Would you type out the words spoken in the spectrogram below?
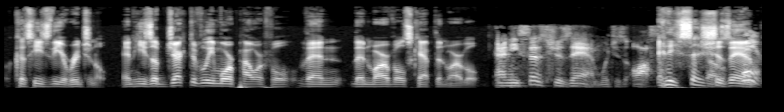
Because he's the original, and he's objectively more powerful than than Marvel's Captain Marvel. And he says Shazam, which is awesome. And he says So- Shazam, Damn.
